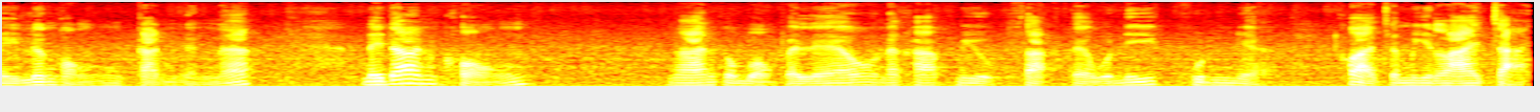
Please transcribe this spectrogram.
ในเรื่องของการเงินนะ ในด้านของงานก็บอกไปแล้วนะครับ มีอุปสรรคแต่วันนี้คุณเนี่ยก็อาจจะมีรายจ่าย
